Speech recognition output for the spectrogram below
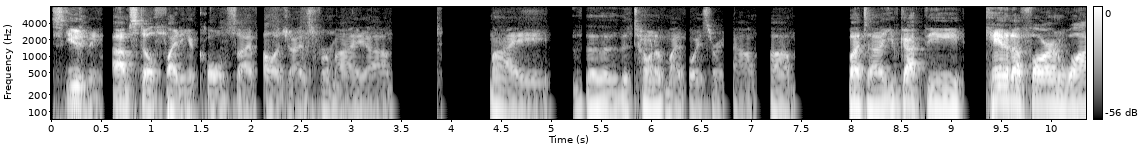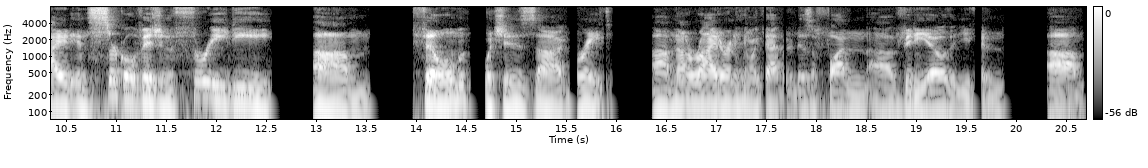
excuse me, I'm still fighting a cold, so I apologize for my um, my the the tone of my voice right now. Um, but uh, you've got the Canada Far and Wide in Circle Vision 3D um, film, which is uh, great. Um, not a ride or anything like that, but it is a fun uh, video that you can, um,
